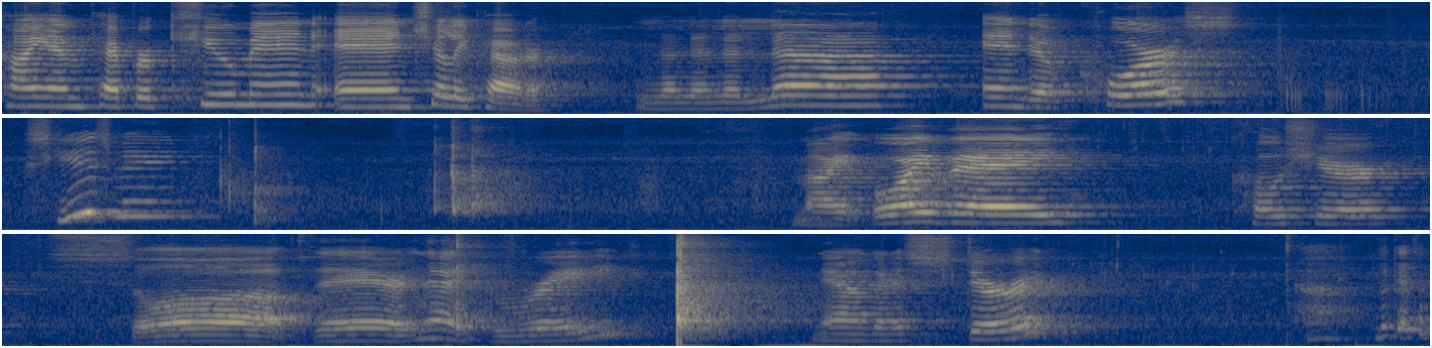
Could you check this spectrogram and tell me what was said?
cayenne pepper, cumin, and chili powder. La la la la. And of course, excuse me, my Oy Vey kosher salt. There, isn't that great? Now I'm going to stir it. Look at the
